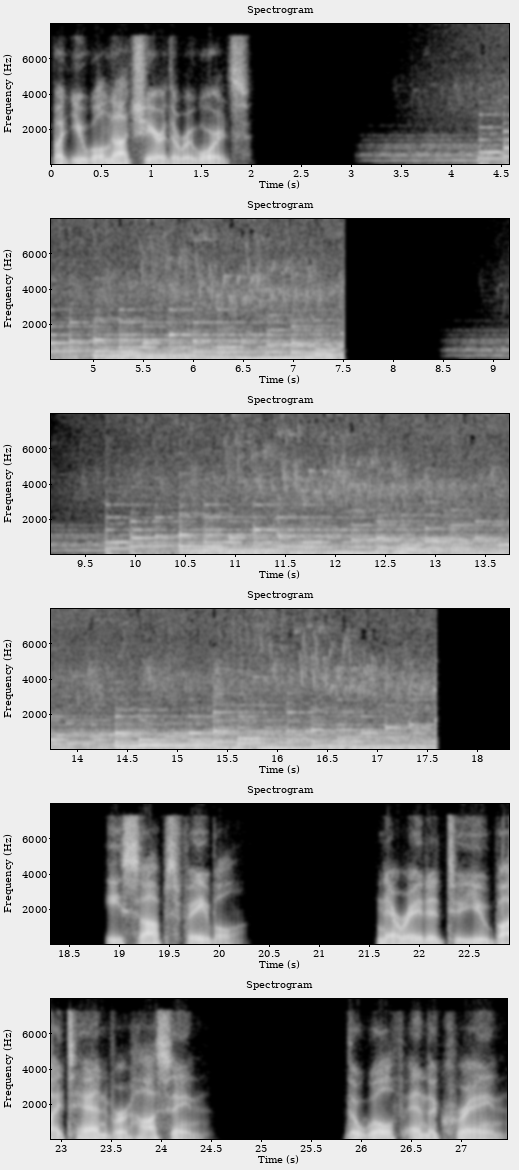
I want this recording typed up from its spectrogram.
But you will not share the rewards. Aesop's Fable. Narrated to you by Tanvir Hossain The Wolf and the Crane.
